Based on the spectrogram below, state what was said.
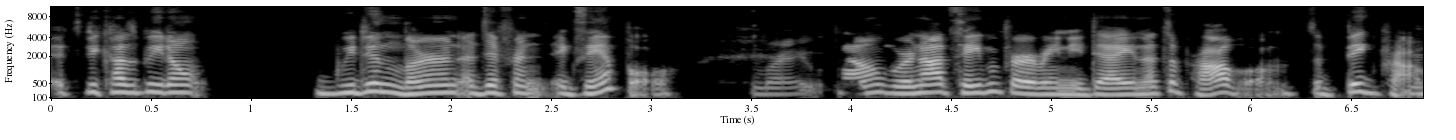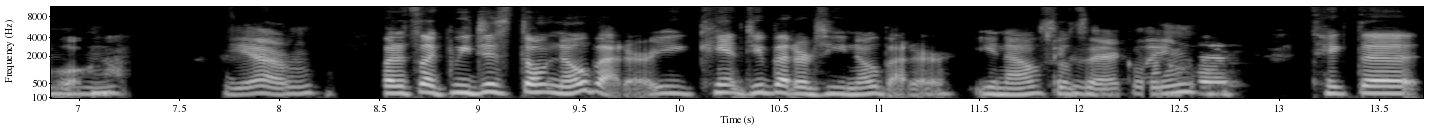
it's because we don't we didn't learn a different example. Right. You know, we're not saving for a rainy day, and that's a problem. It's a big problem. Mm-hmm. Yeah. But it's like we just don't know better. You can't do better until you know better, you know? So exactly. Like take the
